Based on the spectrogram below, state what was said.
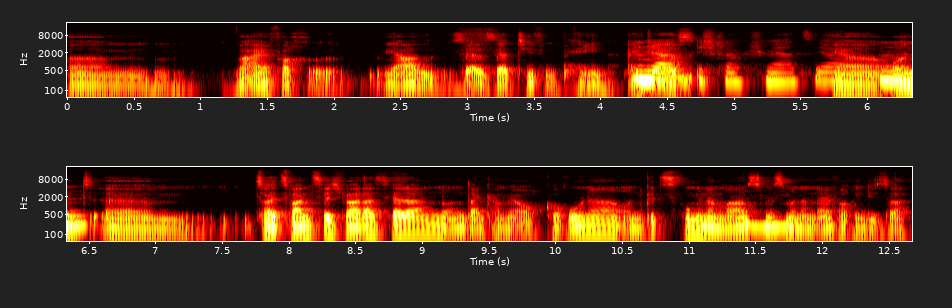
ähm, war einfach äh, ja sehr, sehr tief in Pain, I Ja, guess. ich glaube Schmerz, ja. Ja, Mhm. und ähm, 2020 war das ja dann und dann kam ja auch Corona und gezwungenermaßen Mhm. ist man dann einfach in dieser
